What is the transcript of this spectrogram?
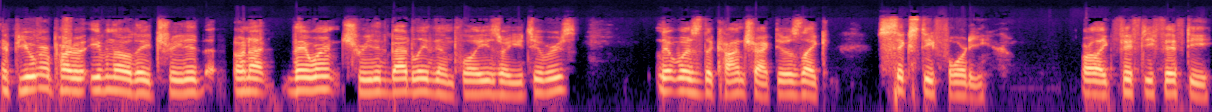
if you were a part of even though they treated or not they weren't treated badly the employees or YouTubers it was the contract. It was like 60-40 or like 50-50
